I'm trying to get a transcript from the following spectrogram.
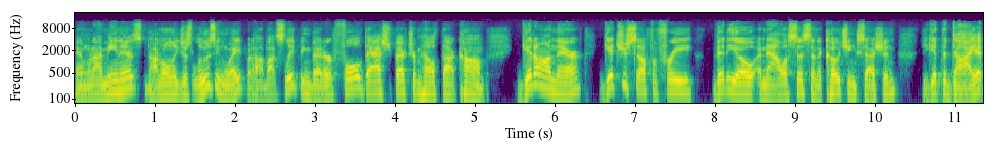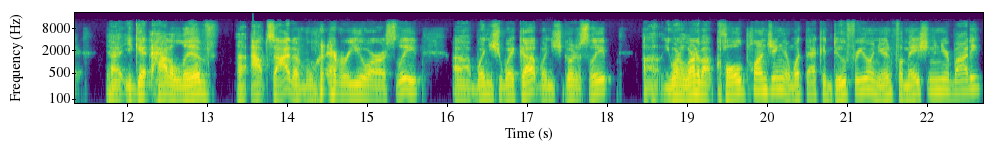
and what I mean is not only just losing weight, but how about sleeping better? Full dash spectrumhealth.com. Get on there, get yourself a free video analysis and a coaching session. You get the diet, uh, you get how to live uh, outside of whenever you are asleep, uh, when you should wake up, when you should go to sleep. Uh, you want to learn about cold plunging and what that can do for you and your inflammation in your body.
